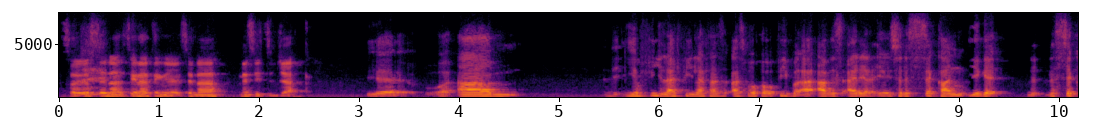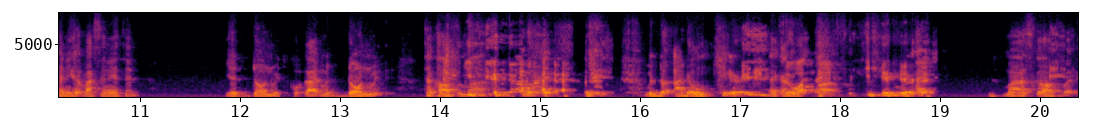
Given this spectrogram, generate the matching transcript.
So just send a, send a thing there. Send a message to Jack. Yeah. Well, um, you feel, I feel like I, I spoke about people. I have this idea that yeah, so the second you get, the, the second you get vaccinated, you're done with, like, I'm done with, take off the mask. I don't care. Like, I, what mask? right? mask off. But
